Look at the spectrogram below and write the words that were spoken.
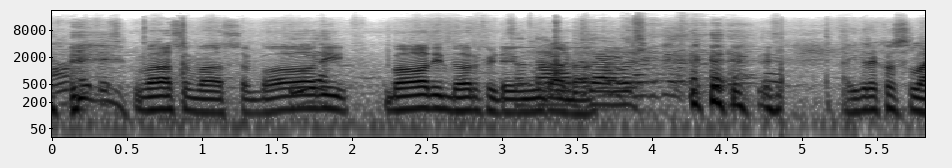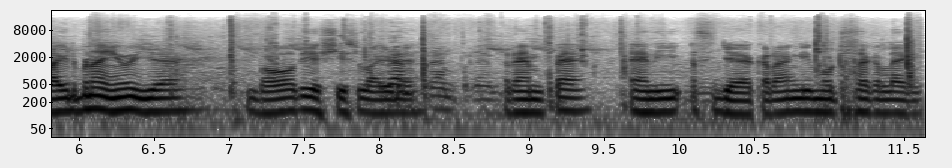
ਹਾਂ ਇੱਥੇ ਬਸ ਬਸ ਬਹੁਤ ਹੀ ਬਹੁਤ ਹੀ ਦੌਰ ਫਿਟੇ ਮੂੰਹ ਸਰਦਾਰ ਤੁਹਾਡਾ। ਜਸਵੰਤ ਇੱਧਰ ਦੇਖੋ ਸਲਾਈਡ ਬਣਾਈ ਹੋਈ ਹੈ। ਬਹੁਤ ਹੀ ਅੱਛੀ ਸਲਾਈਡ ਹੈ। ਰੈਂਪ ਹੈ। ਐਂਦੀ ਅਸੀਂ ਜਾਇਆ ਕਰਾਂਗੇ ਮੋਟਰਸਾਈਕਲ ਲੈ ਕੇ।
